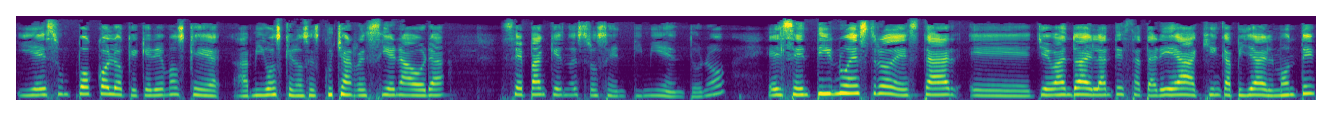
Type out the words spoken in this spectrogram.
y es un poco lo que queremos que amigos que nos escuchan recién ahora sepan que es nuestro sentimiento, ¿no? El sentir nuestro de estar eh, llevando adelante esta tarea aquí en Capilla del Monte,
